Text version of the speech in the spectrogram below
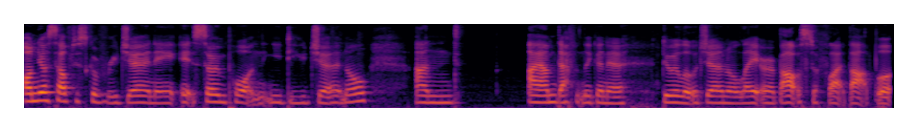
on your self-discovery journey it's so important that you do journal and i am definitely going to do a little journal later about stuff like that. But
